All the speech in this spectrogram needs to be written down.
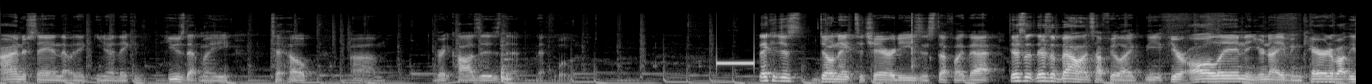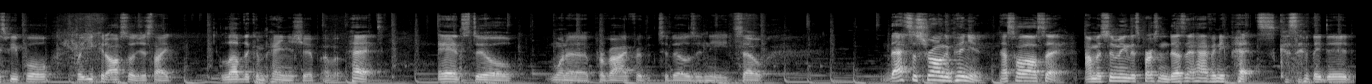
I understand that they, you know, they can use that money to help um, great causes that, that whoa. They could just donate to charities and stuff like that. There's a, there's a balance, I feel like. If you're all in and you're not even caring about these people, but you could also just like love the companionship of a pet and still want to provide for to those in need. So that's a strong opinion. That's all I'll say. I'm assuming this person doesn't have any pets because if they did,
